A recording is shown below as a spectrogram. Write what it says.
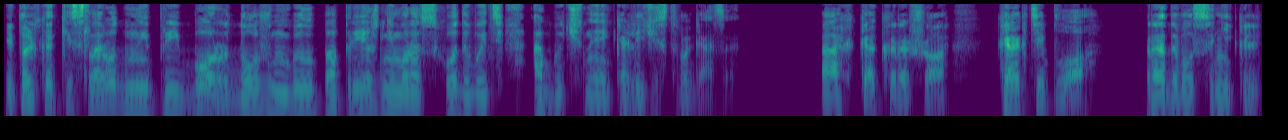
и только кислородный прибор должен был по-прежнему расходовать обычное количество газа. «Ах, как хорошо! Как тепло!» — радовался Николь.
